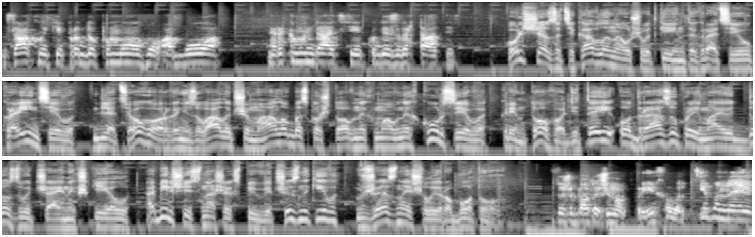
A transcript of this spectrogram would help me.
заклики про допомогу або рекомендації, куди звертатись. Польща зацікавлена у швидкій інтеграції українців. Для цього організували чимало безкоштовних мовних курсів. Крім того, дітей одразу приймають до звичайних шкіл. А більшість наших співвітчизників вже знайшли роботу. дуже багато жінок приїхало, і вони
